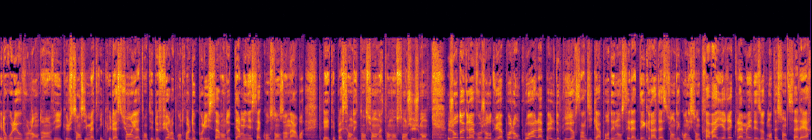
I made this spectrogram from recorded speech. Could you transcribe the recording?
Il roulait au volant d'un véhicule sans immatriculation et a tenté de fuir le contrôle de police avant de terminer sa course dans un arbre. Il a été placé en détention en attendant son jugement. Jour de grève aujourd'hui à Pôle emploi, l'appel de plusieurs syndicats pour dénoncer la dégradation des conditions de travail et réclamer des augmentations de salaire.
